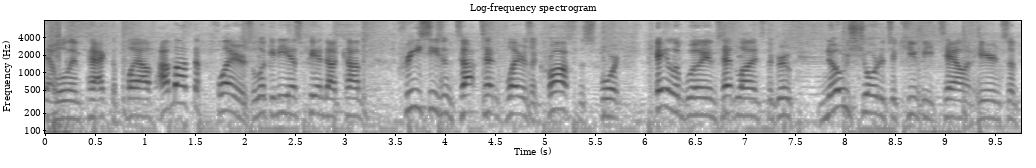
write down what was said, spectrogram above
that will impact the playoff. How about the players? Look at ESPN.com's preseason top 10 players across the sport. Caleb Williams headlines the group. No shortage of QB talent here and some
